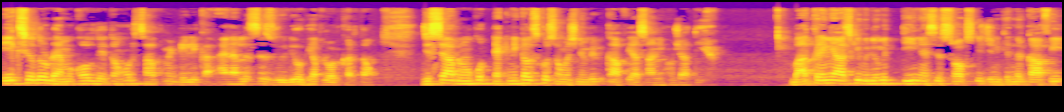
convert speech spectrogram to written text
एक से दो डेमो कॉल देता हूँ और साथ में डेली का एनालिसिस वीडियो भी अपलोड करता हूँ, जिससे आप लोगों को टेक्निकल्स को समझने में भी काफ़ी आसानी हो जाती है। बात करेंगे आज की वीडियो में तीन ऐसे स्टॉक्स की जिनके अंदर काफ़ी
